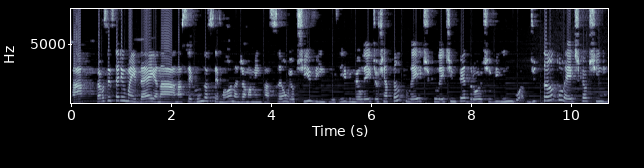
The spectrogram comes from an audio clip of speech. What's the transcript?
tá? Para vocês terem uma ideia, na, na segunda semana de amamentação, eu tive, inclusive, o meu leite, eu tinha tanto leite que o leite empedrou, eu tive língua, de tanto leite que eu tinha.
